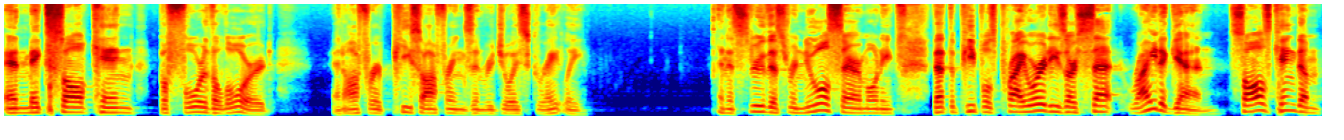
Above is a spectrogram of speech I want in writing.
and make Saul king before the Lord and offer peace offerings and rejoice greatly. And it's through this renewal ceremony that the people's priorities are set right again. Saul's kingdom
